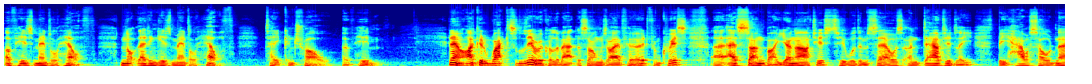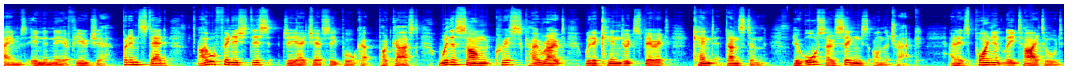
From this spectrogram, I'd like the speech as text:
of his mental health, not letting his mental health take control of him. Now, I could wax lyrical about the songs I have heard from Chris, uh, as sung by young artists who will themselves undoubtedly be household names in the near future. But instead, I will finish this GHFC podcast with a song Chris co wrote with a kindred spirit, Kent Dunstan, who also sings on the track, and it's poignantly titled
